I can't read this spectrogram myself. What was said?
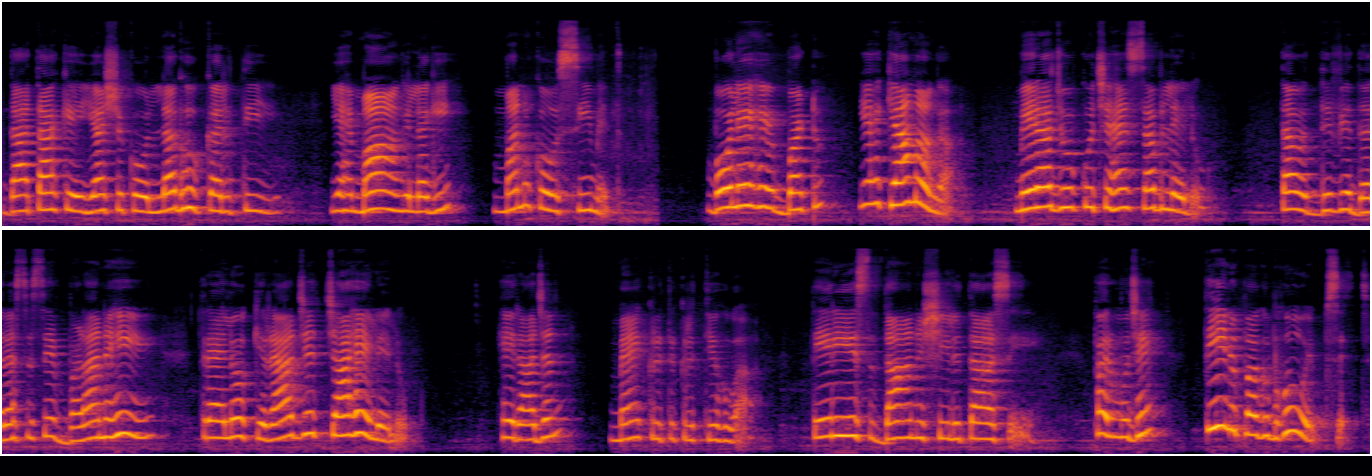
दाता के यश को लघु करती, यह मांग लगी मन को सीमित। बोले, हे बट, यह क्या मांगा? मेरा जो कुछ है सब ले लो। तब दिव्य दरस से बड़ा नहीं त्रैलोक्य राज्य चाहे ले लो। हे राजन, मैं कृतकृत्य हुआ। तेरी इस दानशीलता से, पर मुझे तीन पग भू इप्सित।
